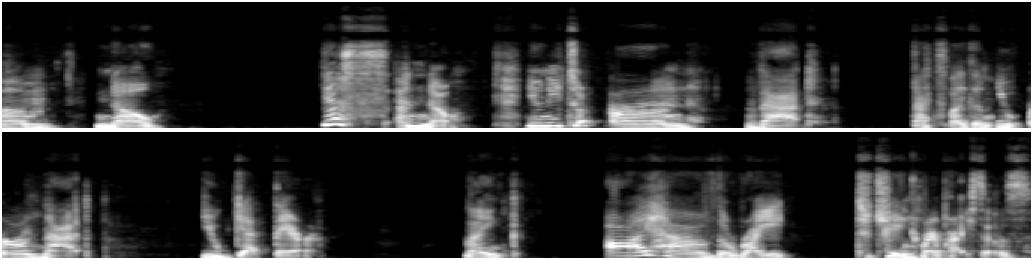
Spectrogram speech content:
Um, no. Yes and no. You need to earn that. That's like you earn that. You get there. Like, I have the right to change my prices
